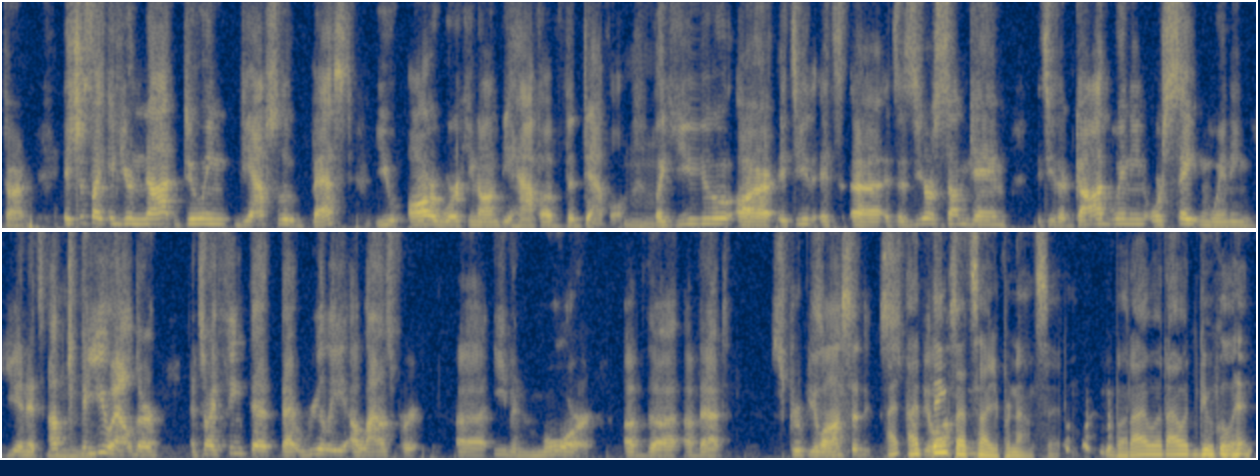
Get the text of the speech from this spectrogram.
Darn. It's just like if you're not doing the absolute best, you are working on behalf of the devil. Mhm. Like you are, it's either it's uh it's a zero sum game. It's either God winning or Satan winning, and it's up to Mhm. you, Elder. And so I think that that really allows for uh, even more of the of that scrupulosity. I, I think that's how you pronounce it, but I would I would Google it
